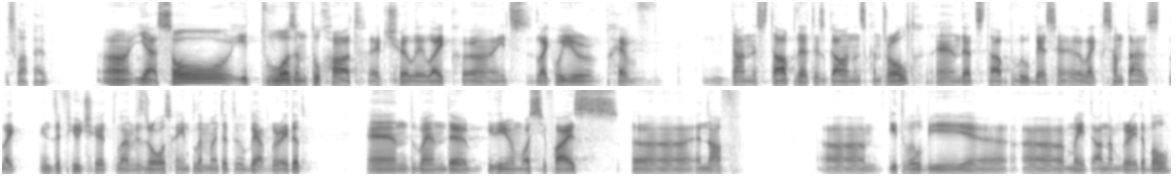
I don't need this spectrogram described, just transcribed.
the swap out. Uh, yeah, so it wasn't too hard actually. Like uh, it's like we have done a stop that is governance controlled, and that stop will be like sometimes like in the future when withdrawals are implemented, it will be upgraded, and when the Ethereum ossifies uh, enough, um, it will be uh, uh, made unupgradable.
